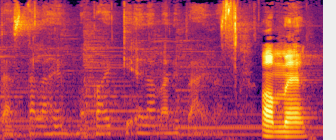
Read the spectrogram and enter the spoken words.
tästä lähin mun kaikki elämäni päivät. Amen.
